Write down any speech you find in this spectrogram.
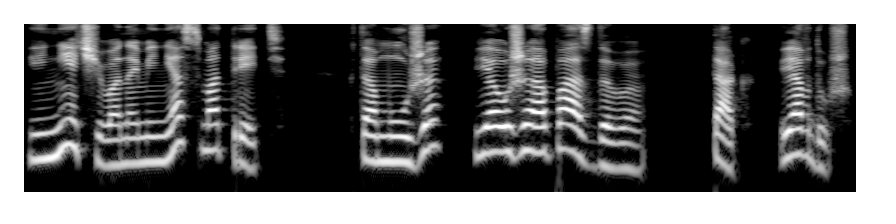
И нечего на меня смотреть. К тому же я уже опаздываю. Так, я в душ.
